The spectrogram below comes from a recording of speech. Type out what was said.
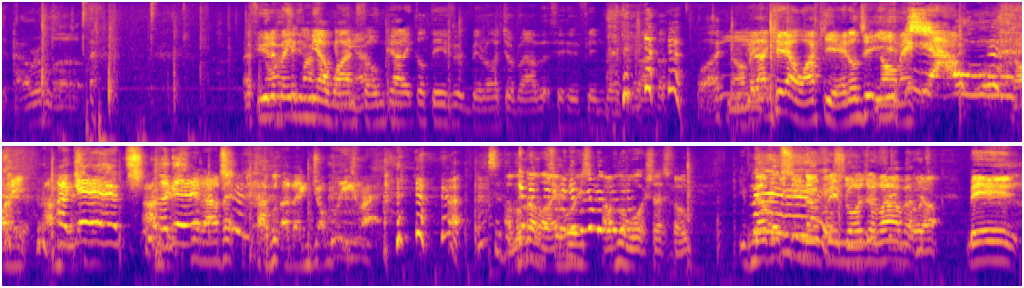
The power of love. If you Oh, reminded me of one fucking film character, Dave, it would be Roger Rabbit for Who Framed Roger Rabbit. Why? No, mate. that kind of wacky energy. No, you- mate. Yow! No, mate. I'm just- Again! I'm just gonna Again! have it. I've got a big jumblies, right? I'm not gonna lie, boys. I've not watched this film. You've never seen that framed Roger Rabbit? Yeah. Mate,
